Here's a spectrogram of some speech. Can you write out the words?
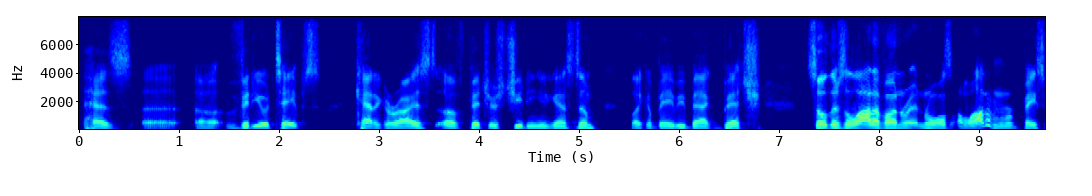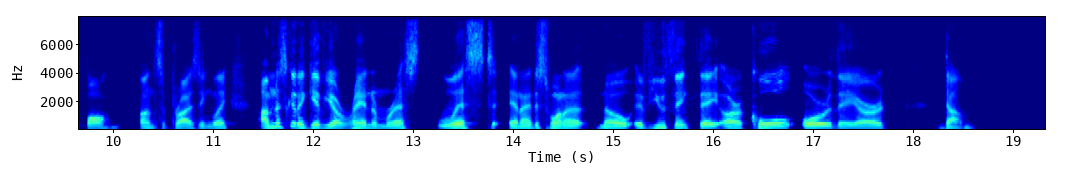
has uh, uh, videotapes categorized of pitchers cheating against him like a baby back bitch. So there's a lot of unwritten rules. A lot of them are baseball, unsurprisingly. I'm just going to give you a random list list, and I just want to know if you think they are cool or they are dumb.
